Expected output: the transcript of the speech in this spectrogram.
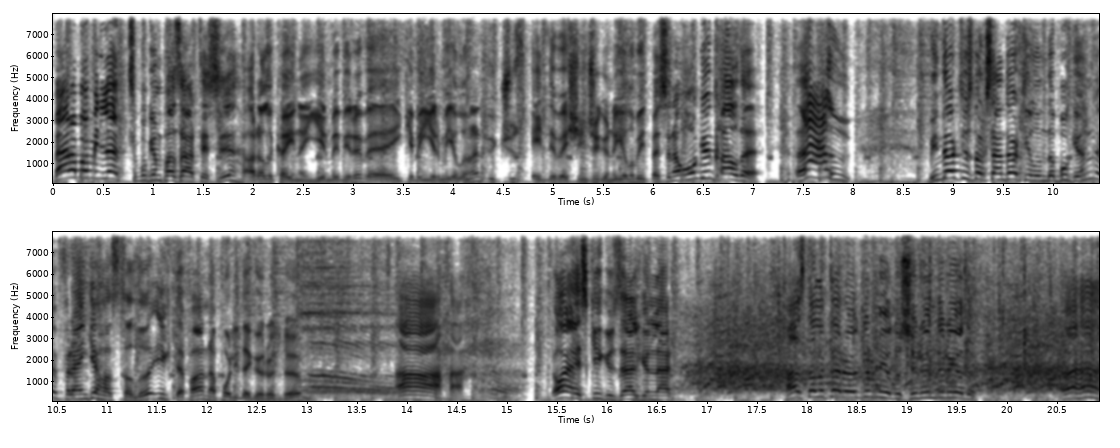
Merhaba millet. Bugün pazartesi. Aralık ayının 21'i ve 2020 yılının 355. günü. Yılın bitmesine 10 gün kaldı. 1494 yılında bugün frengi hastalığı ilk defa Napoli'de görüldü. Aha. O eski güzel günler. Hastalıklar öldürmüyordu, süründürüyordu. Aha.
